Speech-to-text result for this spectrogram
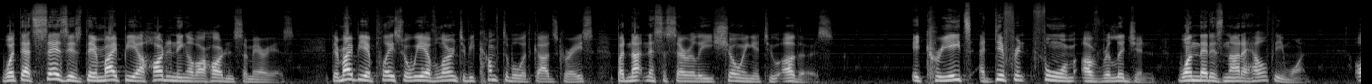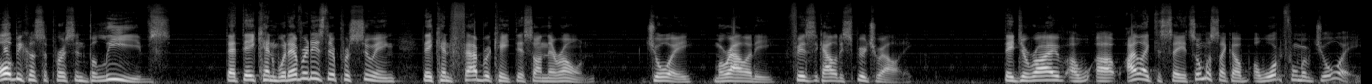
what that says is there might be a hardening of our heart in some areas. There might be a place where we have learned to be comfortable with God's grace, but not necessarily showing it to others. It creates a different form of religion, one that is not a healthy one. All because the person believes that they can, whatever it is they're pursuing, they can fabricate this on their own joy, morality, physicality, spirituality. They derive, a, uh, I like to say, it's almost like a, a warped form of joy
